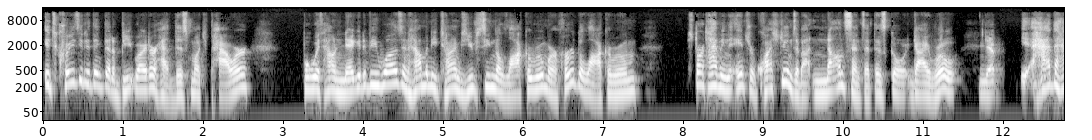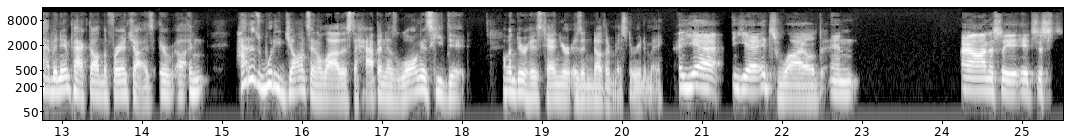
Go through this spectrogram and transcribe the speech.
it's crazy to think that a beat writer had this much power, but with how negative he was and how many times you've seen the locker room or heard the locker room start having to answer questions about nonsense that this go- guy wrote, Yep. it had to have an impact on the franchise. Uh, and how does Woody Johnson allow this to happen as long as he did under his tenure is another mystery to me. Yeah, yeah, it's wild, and I honestly, it's just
